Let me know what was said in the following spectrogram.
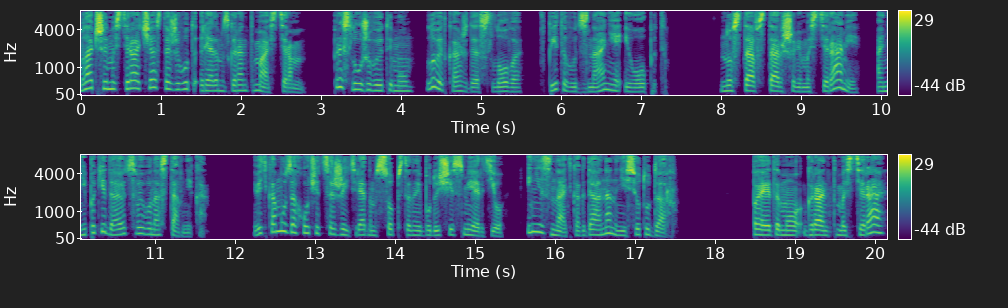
Младшие мастера часто живут рядом с грандмастером, прислуживают ему, ловят каждое слово, впитывают знания и опыт. Но став старшими мастерами, они покидают своего наставника. Ведь кому захочется жить рядом с собственной будущей смертью и не знать, когда она нанесет удар? Поэтому гранд-мастера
